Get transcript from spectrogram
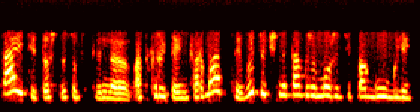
сайте, то, что, собственно, открытая информация, вы точно так же можете погуглить,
